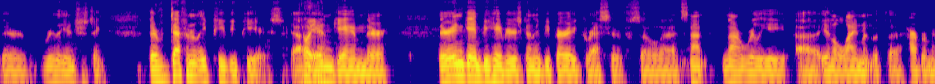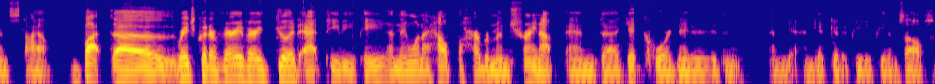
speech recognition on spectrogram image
They're really interesting. They're definitely PvPers. Uh, Oh, yeah. In game, their their in game behavior is going to be very aggressive, so uh, it's not not really uh, in alignment with the Harborman style. But uh, Rage Quit are very very good at PvP, and they want to help the Harbormen train up and uh, get coordinated and and get, and get good at PvP themselves.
